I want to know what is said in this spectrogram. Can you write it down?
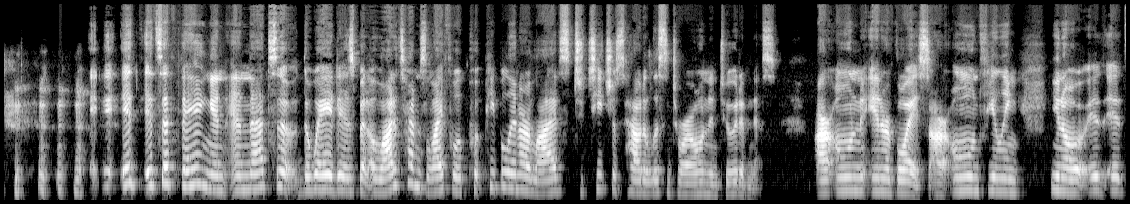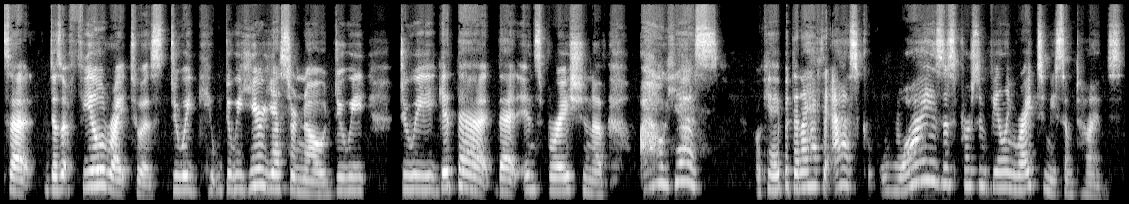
it, it, it's a thing and and that's a, the way it is but a lot of times life will put people in our lives to teach us how to listen to our own intuitiveness our own inner voice our own feeling you know it, it's that does it feel right to us? Do we do we hear yes or no? Do we do we get that that inspiration of oh yes. Okay but then i have to ask why is this person feeling right to me sometimes?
